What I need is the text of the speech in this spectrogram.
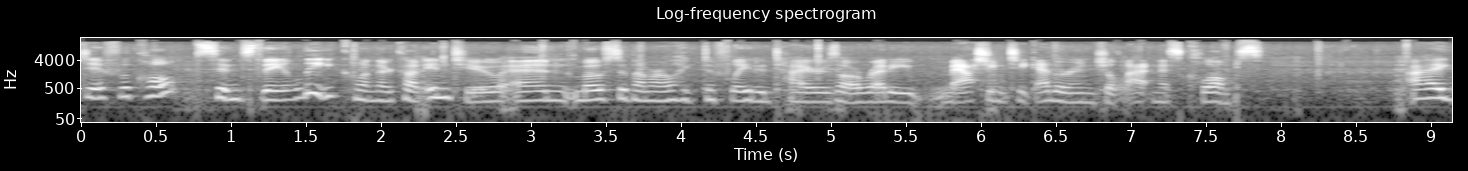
difficult since they leak when they're cut into, and most of them are like deflated tires already mashing together in gelatinous clumps. I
